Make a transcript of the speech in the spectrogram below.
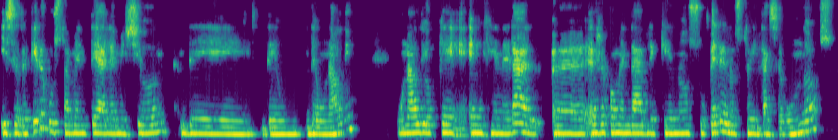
y se refiere justamente a la emisión de, de, un, de un, audio, un audio que en general eh, es recomendable que no supere los 30 segundos,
